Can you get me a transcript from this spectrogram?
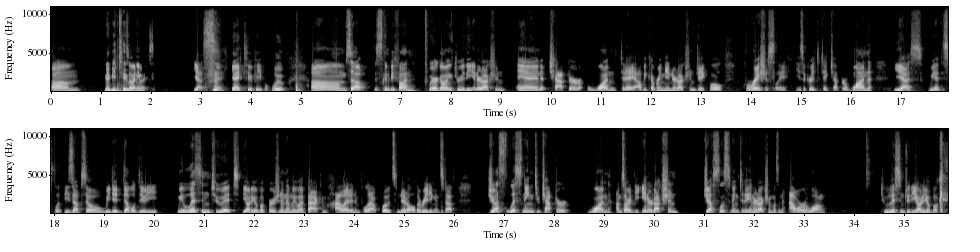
Um, maybe two. So, anyways, yes, yay, two people. Woo. Um, so this is going to be fun. We're going through the introduction and chapter one today. I'll be covering the introduction. Jake will graciously, he's agreed to take chapter one. Yes, we had to split these up. So we did double duty. We listened to it, the audiobook version, and then we went back and highlighted and pulled out quotes and did all the reading and stuff. Just listening to chapter one, I'm sorry, the introduction, just listening to the introduction was an hour long to listen to the audiobook.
